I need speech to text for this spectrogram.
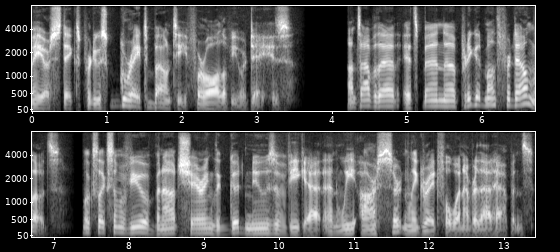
May your steaks produce great bounty for all of your days. On top of that, it's been a pretty good month for downloads. Looks like some of you have been out sharing the good news of VGAT, and we are certainly grateful whenever that happens.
